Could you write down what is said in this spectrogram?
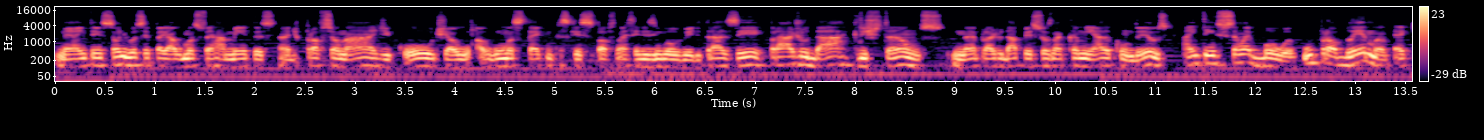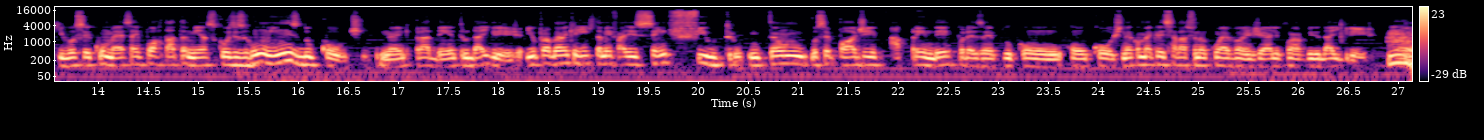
né? A intenção de você pegar algumas ferramentas ah, de profissionais, de coach, al- algumas técnicas que esses profissionais têm desenvolvido e trazer para ajudar cristãos, né? Para ajudar pessoas na caminhada com Deus, a intenção é boa. O problema é que você começa a importar também as coisas ruins do coach, né? Para dentro da igreja. E o problema é que a gente também faz isso sem filtro. Então você pode aprender, por exemplo, com, com o coach, né? Como é que ele se relaciona com o evangelho, com a vida da igreja. Uhum.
